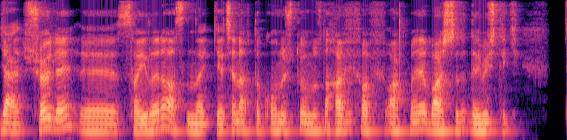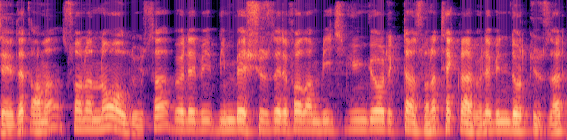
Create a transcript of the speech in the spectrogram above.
yani şöyle e, sayıları aslında geçen hafta konuştuğumuzda hafif hafif artmaya başladı demiştik Cevdet ama sonra ne olduysa böyle bir 1500'leri falan bir iki gün gördükten sonra tekrar böyle 1400'ler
